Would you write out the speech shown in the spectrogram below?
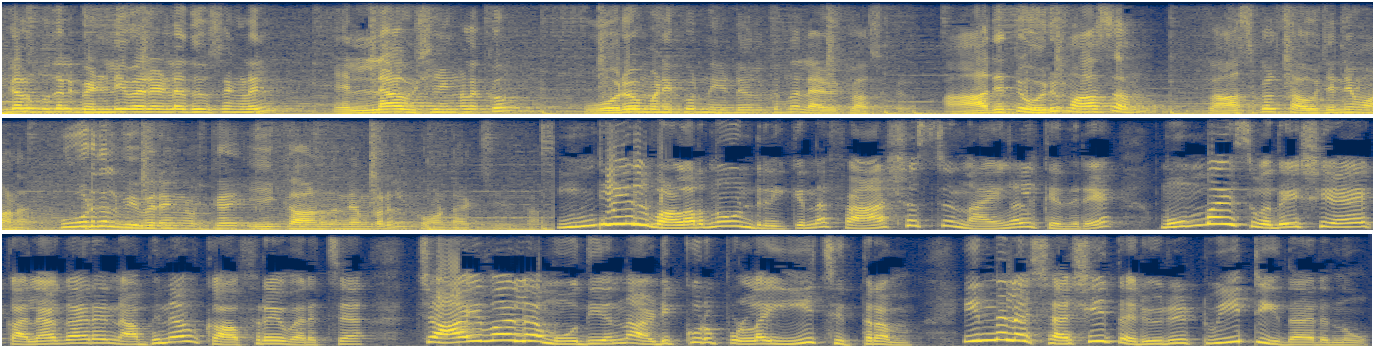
തിങ്കൾ മുതൽ വെള്ളി വരെയുള്ള ദിവസങ്ങളിൽ എല്ലാ വിഷയങ്ങൾക്കും ഓരോ മണിക്കൂർ നീണ്ടു നിൽക്കുന്ന ലൈവ് ക്ലാസുകൾ ആദ്യത്തെ ഒരു മാസം ക്ലാസുകൾ സൗജന്യമാണ്. കൂടുതൽ വിവരങ്ങൾക്ക് ഈ കാണുന്ന നമ്പറിൽ കോൺടാക്ട് ചെയ്യുക. ഇന്ത്യയിൽ വളർന്നുകൊണ്ടിരിക്കുന്ന ഫാഷിസ്റ്റ് നയങ്ങൾക്കെതിരെ മുംബൈ സ്വദേശിയായ കലാകാരൻ അഭിനവ് കാഫ്രെ വരച്ച ചായ്വാല മോദി എന്ന അടിക്കുറിപ്പുള്ള ഈ ചിത്രം ഇന്നലെ ശശി തരൂര് ട്വീറ്റ് ചെയ്തായിരുന്നു.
